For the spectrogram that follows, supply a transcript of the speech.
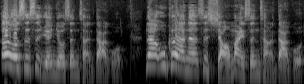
俄罗斯是原油生产大国，那乌克兰呢是小麦生产的大国。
